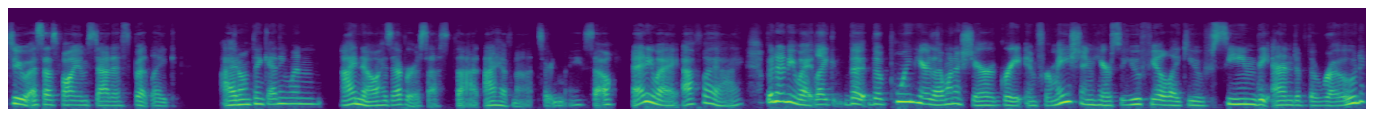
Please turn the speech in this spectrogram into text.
to assess volume status, but like, I don't think anyone I know has ever assessed that. I have not, certainly. So, anyway, FYI. But anyway, like the the point here that I want to share great information here so you feel like you've seen the end of the road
